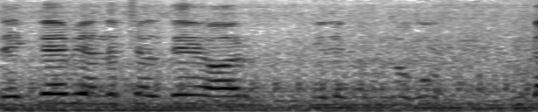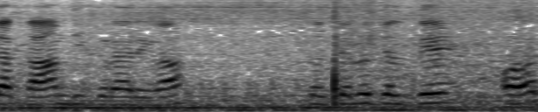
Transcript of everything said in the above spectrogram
देखते हैं अभी अंदर चलते हैं और ये देखो तुम लोग को इनका काम दिख रहा रहेगा. तो चलो चलते हैं और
